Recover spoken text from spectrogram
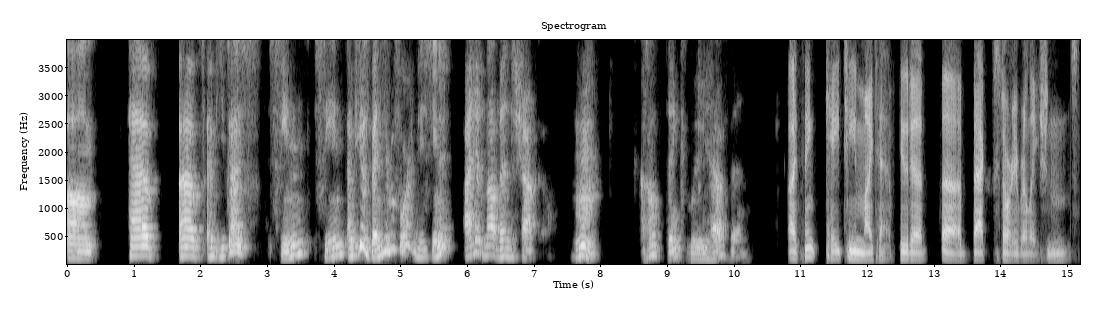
Um, have have have you guys seen seen? Have you guys been here before? Have you seen it? I have not been to Shopko. Hmm. I don't think we have been. I think KT might have due to uh, backstory relations.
